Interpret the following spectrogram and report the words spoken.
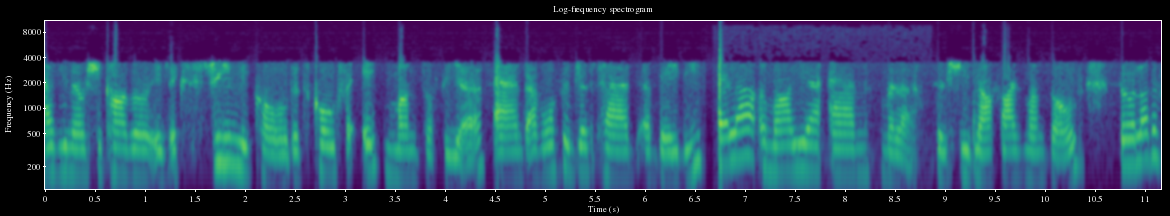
As you know, Chicago is extremely cold. It's cold for eight months of the year. And I've also just had a baby, Ella Amalia Ann Miller. So she's now five months old. So a lot of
